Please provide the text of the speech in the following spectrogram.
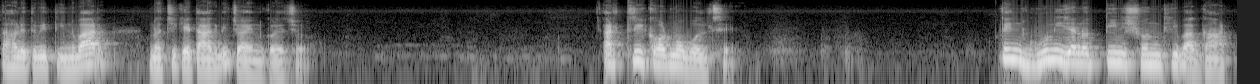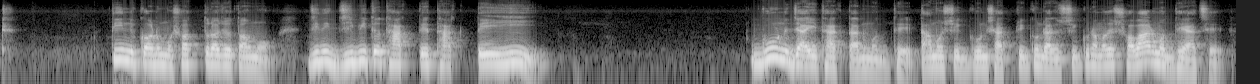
তাহলে তুমি তিনবার নচিকেতা অগ্নি চয়ন করেছ। আর ত্রিকর্ম বলছে, তিন গুণই যেন তিন সন্ধি বা গাঁট। তিন কর্ম সত্যরজতম যিনি জীবিত থাকতে থাকতেই গুণ যাই থাক তার মধ্যে। তামসিক গুণ সাত্বিক গুণ, রাজস্বিক গুণ আমাদের সবার মধ্যে আছে।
